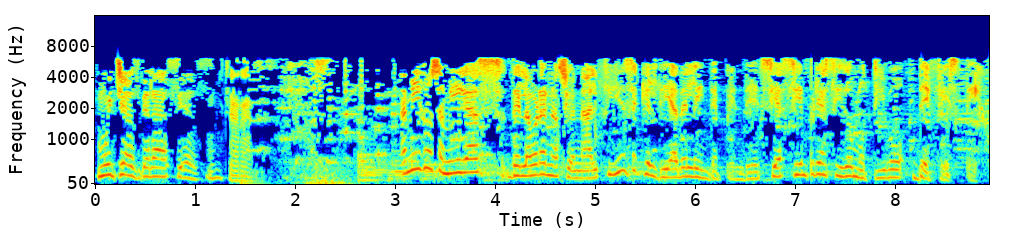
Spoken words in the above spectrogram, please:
Muchas gracias. Muchas gracias. Amigos, amigas de la hora nacional, fíjense que el Día de la Independencia siempre ha sido motivo de festejo.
